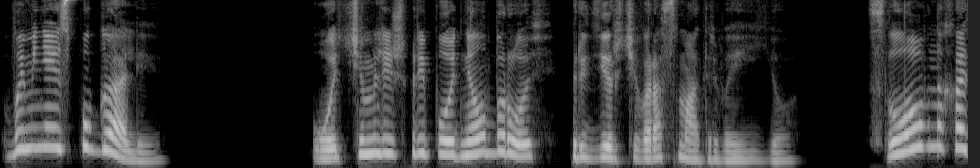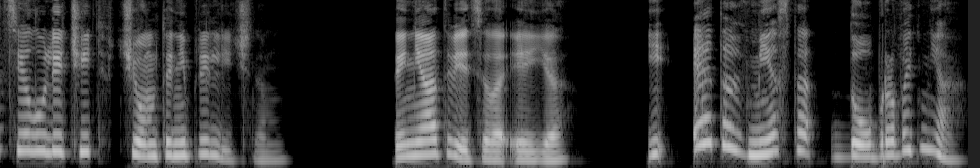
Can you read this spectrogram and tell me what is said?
вы меня испугали. Отчим лишь приподнял бровь, придирчиво рассматривая ее. Словно хотел уличить в чем-то неприличном. «Ты не ответила, Эйя». И это вместо «доброго дня».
